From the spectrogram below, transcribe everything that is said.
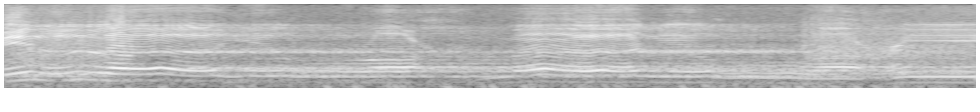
الله الرحمن الرحيم.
